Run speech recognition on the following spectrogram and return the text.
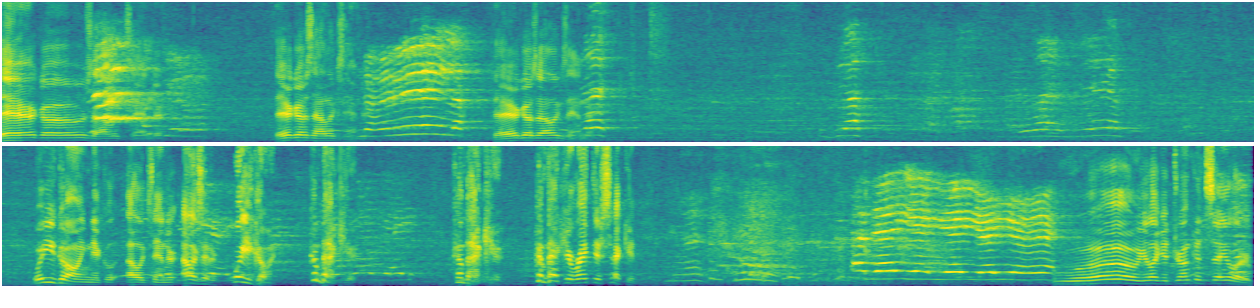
There goes Alexander. There goes Alexander. There goes Alexander. Where are you going, Nicol Alexander? Alexander, where are you going? Come back here. Come back here. Come back here right this second. Whoa, you're like a drunken sailor.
